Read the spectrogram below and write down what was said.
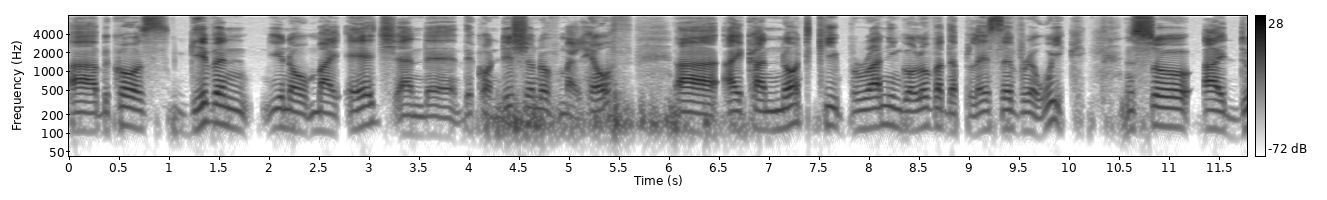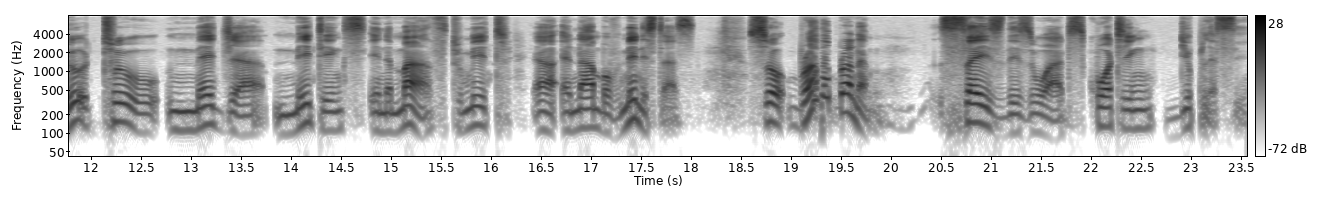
uh, because given you know my age and uh, the condition of my health, uh, I cannot keep running all over the place every week. So I do two major meetings in a month to meet uh, a number of ministers. So Brother Branham says these words, quoting du Plessis.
